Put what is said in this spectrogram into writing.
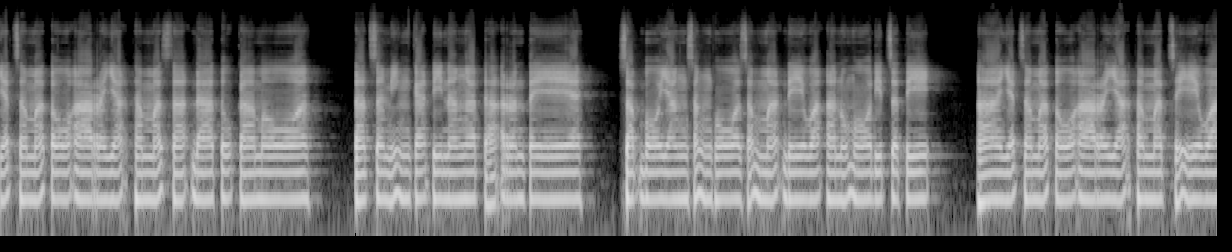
ยัตสมะโตอารยะธรรมัสสะดาตุกามโม ตัสมิงกตินังอัตตะรันเต สัพโบยังสังโฆสัมมะเดวะอนุโมดิสติอายัตสมะโตอารยะธรรมัสเสวะ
